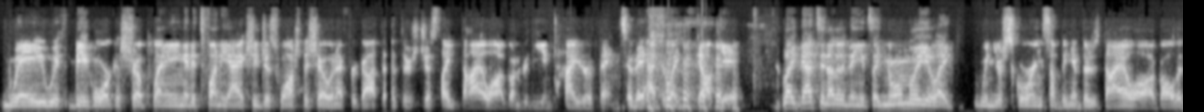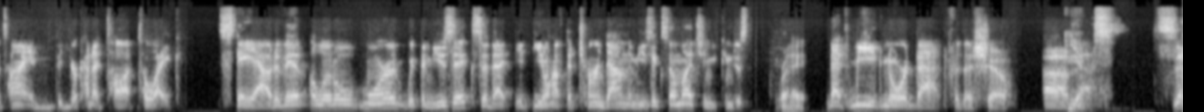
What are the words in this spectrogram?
way with big orchestra playing. And it's funny, I actually just watched the show and I forgot that there's just like dialogue under the entire thing. So they had to like duck it. Like that's another thing. It's like normally like when you're scoring something, if there's dialogue all the time, that you're kind of taught to like stay out of it a little more with the music so that it, you don't have to turn down the music so much and you can just Right. that we ignored that for this show. Um, yes. so,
